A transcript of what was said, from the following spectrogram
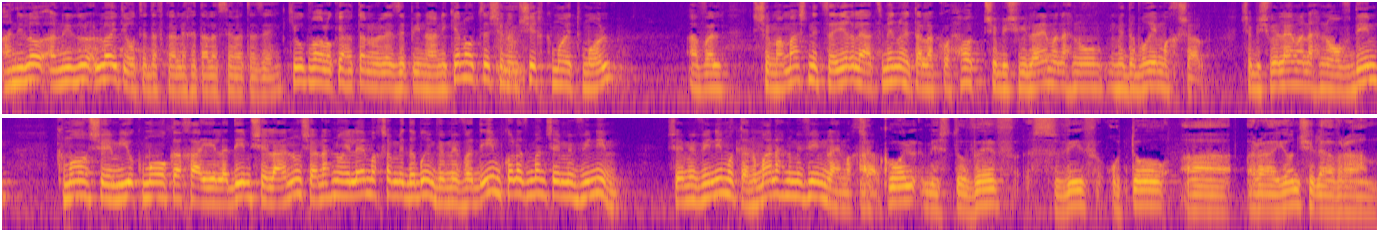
אני לא, אני לא, לא הייתי רוצה דווקא ללכת על הסרט הזה, כי הוא כבר לוקח אותנו לאיזה פינה. אני כן רוצה שנמשיך כמו אתמול, אבל שממש נצייר לעצמנו את הלקוחות שבשבילהם אנחנו מדברים עכשיו, שבשבילהם אנחנו עובדים. כמו שהם יהיו כמו ככה הילדים שלנו, שאנחנו אליהם עכשיו מדברים ומוודאים כל הזמן שהם מבינים, שהם מבינים אותנו. מה אנחנו מביאים להם עכשיו? הכל מסתובב סביב אותו הרעיון של אברהם,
